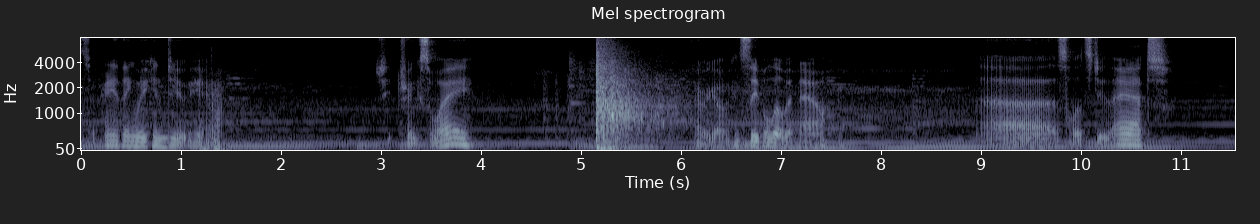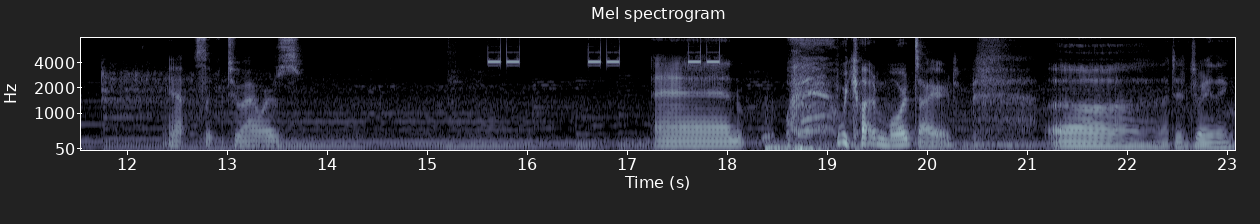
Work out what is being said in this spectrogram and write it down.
Is there anything we can do here? She drinks away. There we go. We can sleep a little bit now. Uh, so let's do that. Yeah, sleep for two hours. And we got more tired. Uh, that didn't do anything.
